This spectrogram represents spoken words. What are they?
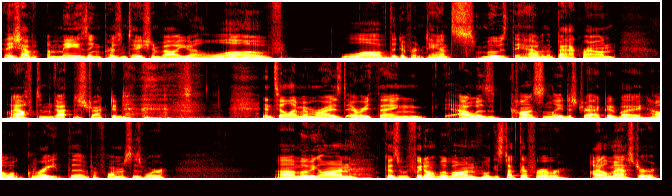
And they just have amazing presentation value. I love love the different dance moves they have in the background. I often got distracted. Until I memorized everything, I was constantly distracted by how great the performances were. Uh, moving on, because if we don't move on, we'll get stuck there forever. Idolmaster.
